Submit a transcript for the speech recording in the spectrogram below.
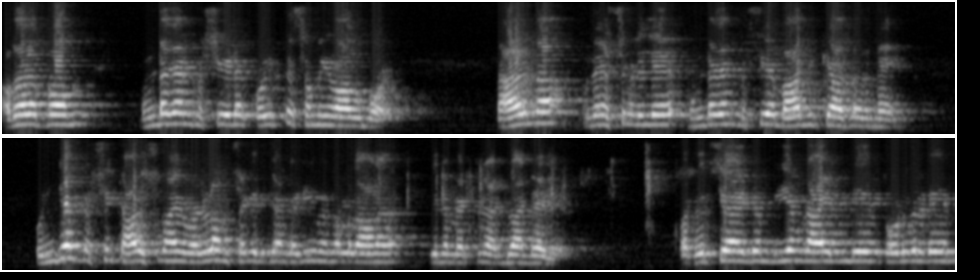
അതോടൊപ്പം മുണ്ടകൻ കൃഷിയുടെ കൊയ്ത്ത് സമയമാകുമ്പോൾ താഴ്ന്ന പ്രദേശങ്ങളിലെ മുണ്ടകൻ കൃഷിയെ ബാധിക്കാത്തതിനെ പുഞ്ച കൃഷിക്ക് ആവശ്യമായ വെള്ളം ശേഖരിക്കാൻ കഴിയുമെന്നുള്ളതാണ് ഇതിന്റെ മറ്റൊരു അഡ്വാന്റേജ്. അപ്പൊ തീർച്ചയായിട്ടും ബി എം കായലിന്റെയും തോടുകളുടെയും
